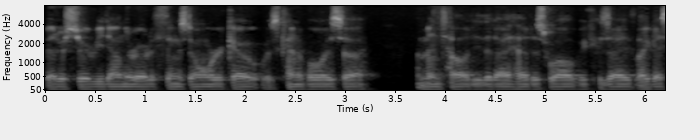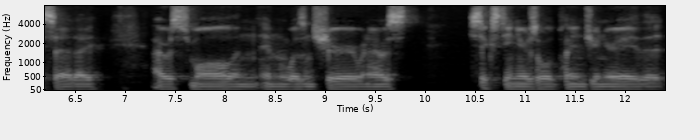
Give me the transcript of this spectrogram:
better serve you down the road if things don't work out was kind of always a, a, mentality that I had as well because I like I said I I was small and, and wasn't sure when I was 16 years old playing junior A that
